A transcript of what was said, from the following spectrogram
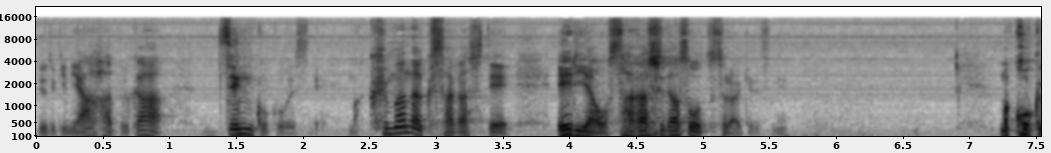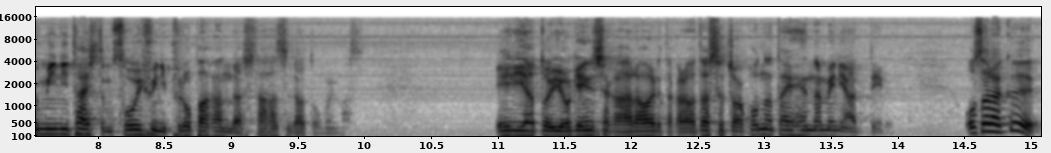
言う時にアハブが全国をですね、まあ、くまなく探してエリアを探し出そうとするわけですね、まあ、国民に対してもそういうふうにプロパガンダしたはずだと思います。エリアという預言者が現れたから私たちはこんな大変な目に遭っている。おそらく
